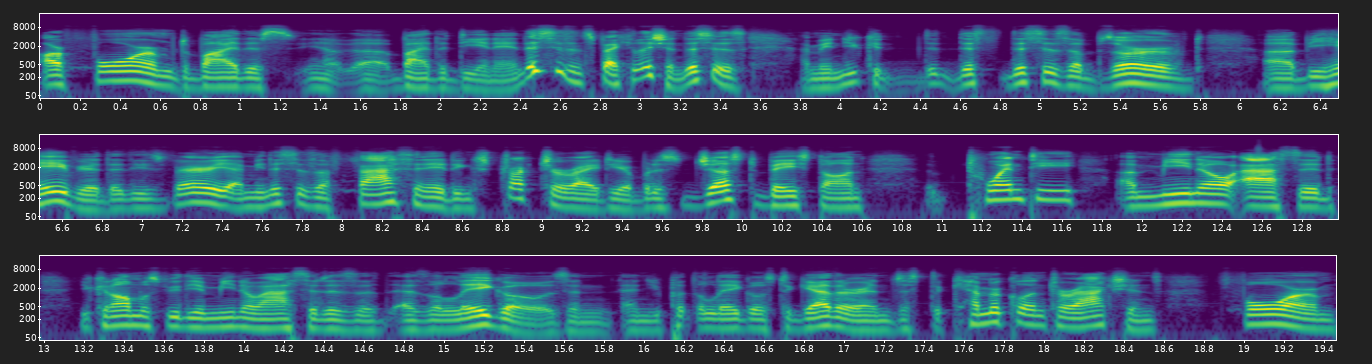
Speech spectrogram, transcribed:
are formed formed by this, you know, uh, by the DNA. And this isn't speculation. This is, I mean, you could this this is observed uh, behavior. That these very, I mean, this is a fascinating structure right here, but it's just based on 20 amino acid. You can almost view the amino acid as a, as the Legos, and and you put the Legos together, and just the chemical interactions form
